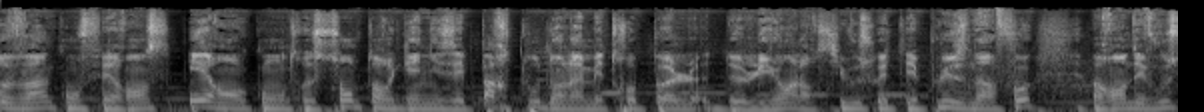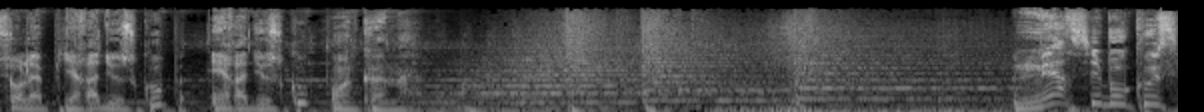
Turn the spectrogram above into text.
80 conférences et rencontres sont organisées partout dans la métropole de Lyon. Alors si vous souhaitez plus d'infos, rendez-vous sur l'appli Radioscoop et radioscoop.com. Merci beaucoup Sébastien.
